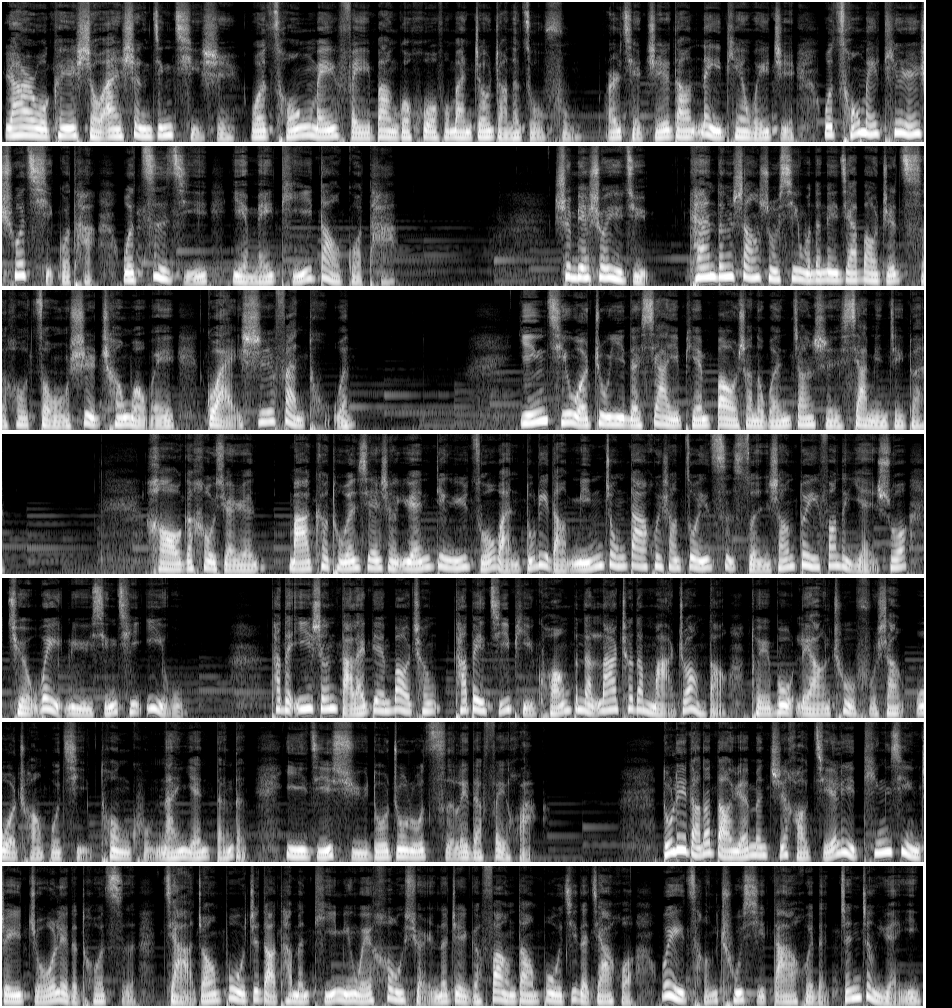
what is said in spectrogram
然而，我可以手按圣经起誓，我从没诽谤过霍夫曼州长的祖父，而且直到那天为止，我从没听人说起过他，我自己也没提到过他。顺便说一句，刊登上述新闻的那家报纸此后总是称我为“拐师范土温”。引起我注意的下一篇报上的文章是下面这段：好个候选人马克·吐温先生，原定于昨晚独立党民众大会上做一次损伤对方的演说，却未履行其义务。他的医生打来电报称，他被几匹狂奔的拉车的马撞倒，腿部两处负伤，卧床不起，痛苦难言等等，以及许多诸如此类的废话。独立党的党员们只好竭力听信这一拙劣的托词，假装不知道他们提名为候选人的这个放荡不羁的家伙未曾出席大会的真正原因。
